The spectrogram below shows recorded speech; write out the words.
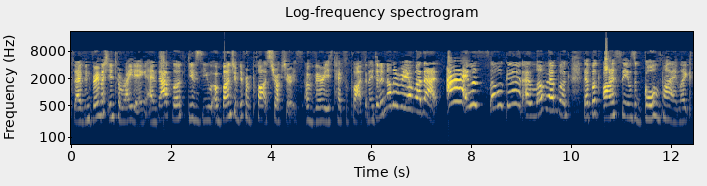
because I've been very much into writing, and that book gives you a bunch of different plot structures of various types of plots. And I did another video about that. It was so good. I love that book. That book, honestly, it was a gold mine. Like,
